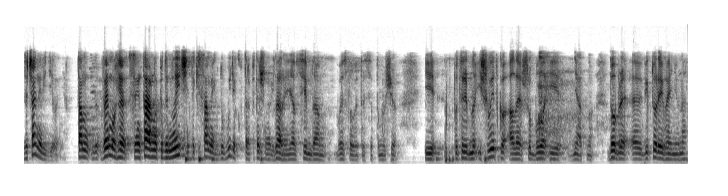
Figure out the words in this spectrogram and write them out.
звичайне відділення. Там вимоги санітарно-епідеміологічні такі самі, як до будь-якого терапевтичного відділення. Зараз я всім дам висловитися, тому що і потрібно і швидко, але щоб було і внятно. Добре, е, Вікторія Євгенівна.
